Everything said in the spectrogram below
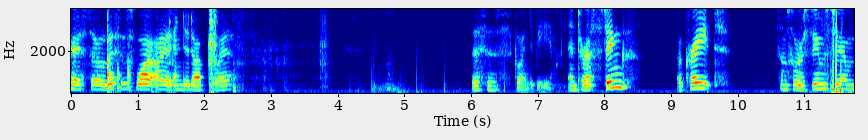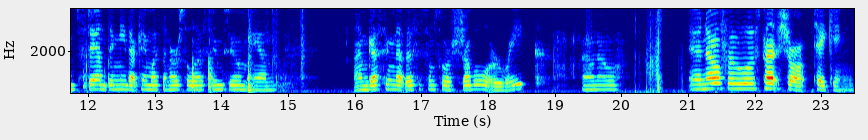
Okay, so this is what I ended up with. This is going to be interesting. A crate, some sort of Tsum Tsum stand thingy that came with an Ursula Tsum Tsum, and I'm guessing that this is some sort of shovel or rake. I don't know. And now for the Littlest Pet Shop taking.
